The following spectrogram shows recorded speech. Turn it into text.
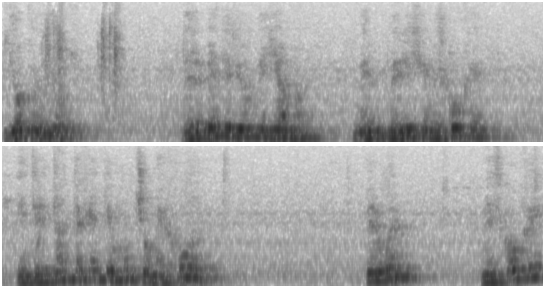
yo con Dios, de repente Dios me llama, me, me elige, me escoge, entre tanta gente mucho mejor. Pero bueno, me escoge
